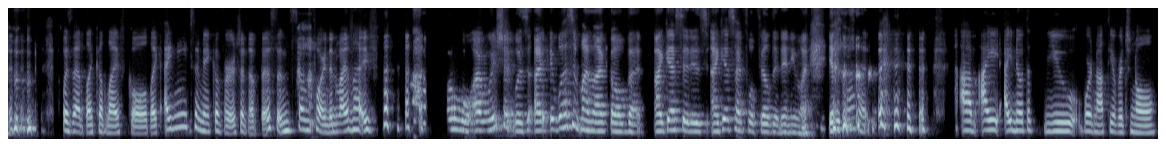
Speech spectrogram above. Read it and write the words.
Was that like a life goal? Like, I need to make a version of this in some point in my life. oh, I wish it was. I it wasn't my life goal, but I guess it is. I guess I fulfilled it anyway. Yeah. Um, I I know that you were not the original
